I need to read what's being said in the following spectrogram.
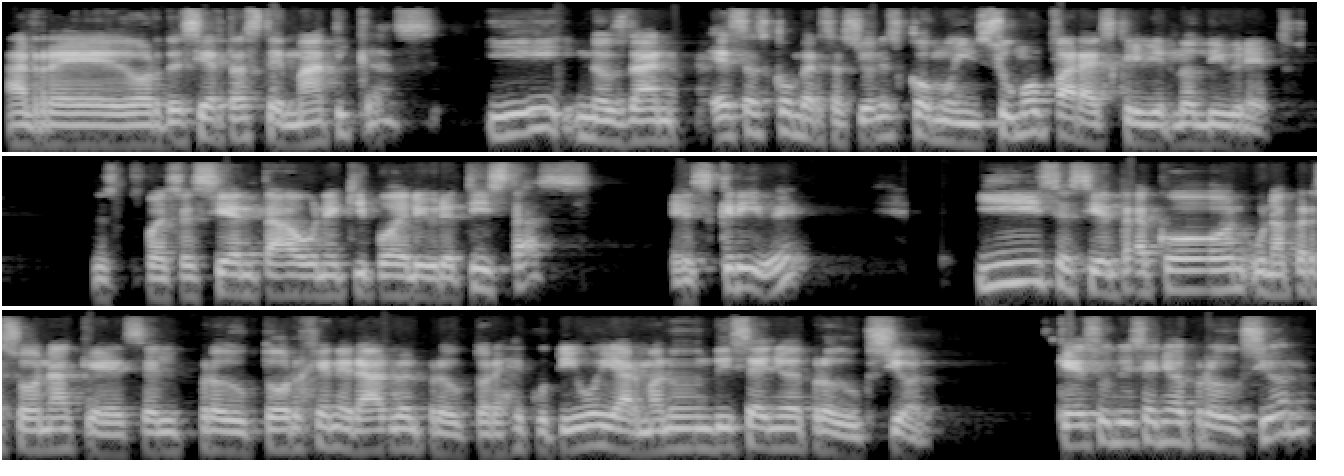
alrededor de ciertas temáticas y nos dan esas conversaciones como insumo para escribir los libretos. Después se sienta un equipo de libretistas, escribe y se sienta con una persona que es el productor general o el productor ejecutivo y arman un diseño de producción. ¿Qué es un diseño de producción?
